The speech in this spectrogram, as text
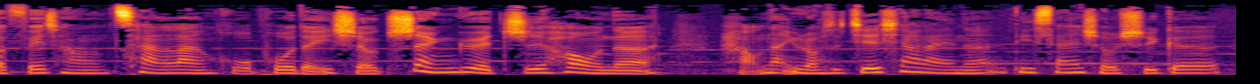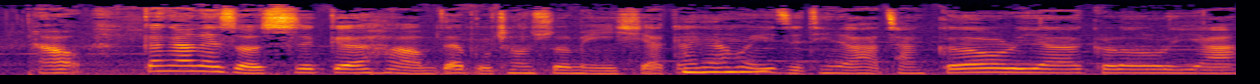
了非常灿烂活泼的一首圣乐之后呢，好，那于老师接下来呢，第三首诗歌。好，刚刚那首诗歌哈，我们再补充说明一下，大家会一直听到他唱 Gloria Gloria。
